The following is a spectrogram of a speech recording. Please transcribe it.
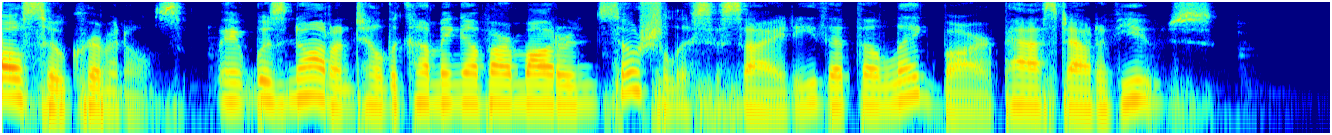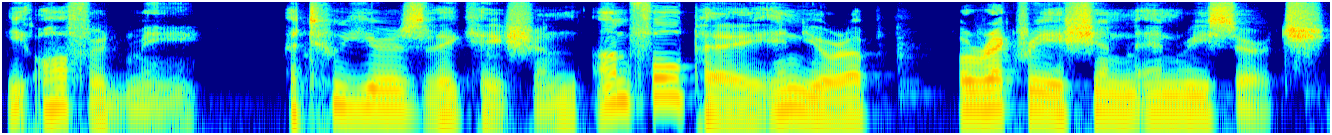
Also criminals. It was not until the coming of our modern socialist society that the leg bar passed out of use. He offered me a two years vacation on full pay in Europe for recreation and research.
